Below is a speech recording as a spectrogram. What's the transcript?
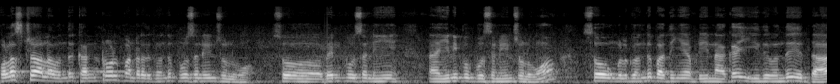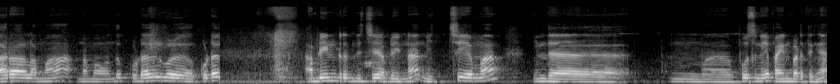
கொலஸ்ட்ராலை வந்து கண்ட்ரோல் பண்ணுறதுக்கு வந்து பூசணின்னு சொல்லுவோம். ஸோ வெண்பூசணி இனிப்பு பூசணின்னு சொல்லுவோம். ஸோ உங்களுக்கு வந்து பார்த்திங்க அப்படின்னாக்கா இது வந்து தாராளமாக நம்ம வந்து குடல் குடல் அப்படின்னு இருந்துச்சு அப்படின்னா நிச்சயமாக இந்த பூசணியை பயன்படுத்துங்க.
